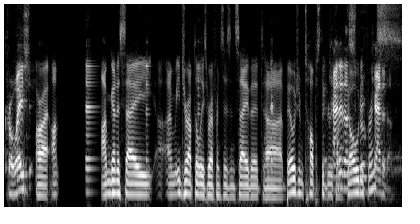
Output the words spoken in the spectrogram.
Croatia. all right, I'm I'm going to say I'm interrupt all these references and say that uh, Belgium tops the group Canada on goal screwed difference.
